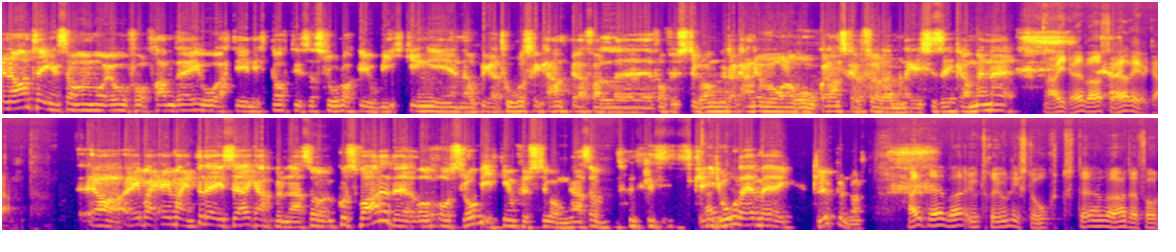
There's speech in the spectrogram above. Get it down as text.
En annen ting som vi må jo få fram, det er jo at i 1980 så slo dere jo Viking i en obligatorisk kamp, i hvert fall eh, for første gang. Det kan jo være Rogalandscup før det, men jeg er ikke sikker. Men, eh, Nei, det var seriekamp. Ja, jeg, jeg, mente det i seriekampen. Altså, hvordan var det der å, å slå Viking første gang? Altså, hva gjorde det med klubben? Nei, Det var utrolig stort. Det var det. For,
